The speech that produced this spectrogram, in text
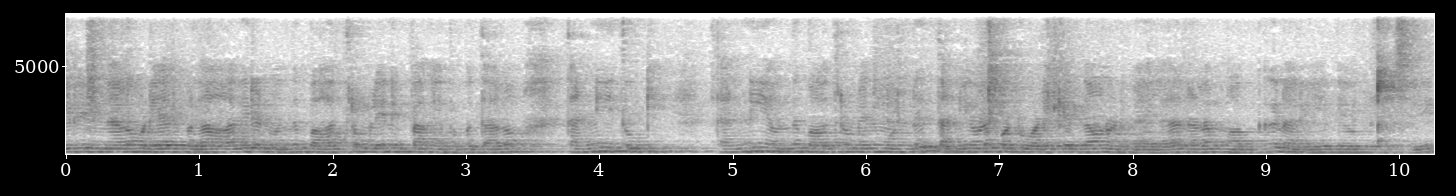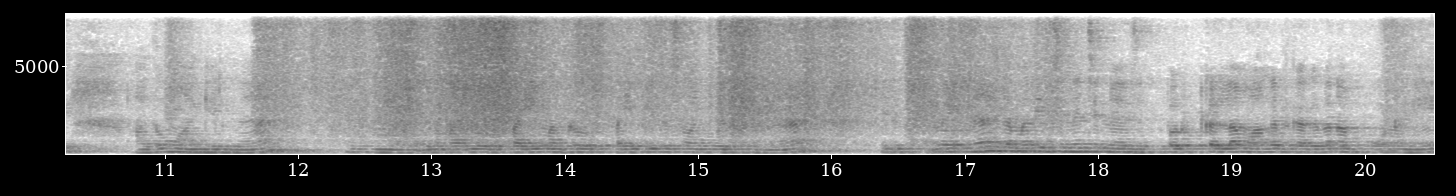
ஏறி இருந்தாலும் உடையாது இப்போல்லாம் ஆதிரன் வந்து பாத்ரூம்லேயே நிற்பாங்க எப்போ பார்த்தாலும் தண்ணியை தூக்கி தண்ணியை வந்து பாத்ரூம்லேருந்து கொண்டு தண்ணியோட போட்டு உடைக்கிறது தான் அவனோட வேலை. அதனால் மக்கு நிறைய தேவைப்பட்டுச்சு அதுவும் வாங்கியிருந்தேன். இந்த மாதிரி ஒரு ஃபைவ் மக்கு ஃபைவ் பீசஸ் வாங்கி வச்சுருந்தேன் இது மெயினாக இந்த மாதிரி சின்ன சின்ன பொருட்கள்லாம் வாங்கிறதுக்காக தான் நான் போனேனே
